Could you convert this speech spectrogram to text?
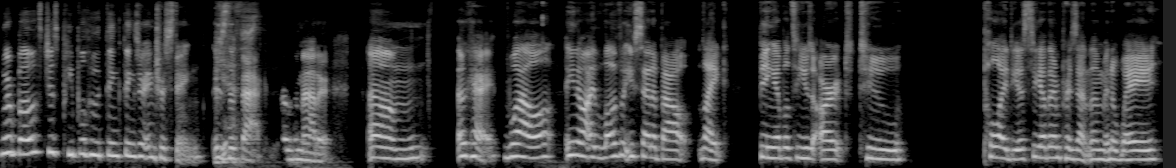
We're both just people who think things are interesting. Is yes. the fact of the matter. Um. Okay. Well, you know, I love what you said about like being able to use art to pull ideas together and present them in a way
